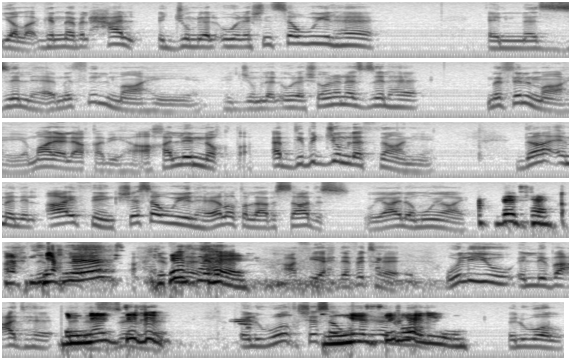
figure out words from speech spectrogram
يلا قلنا بالحل الجملة الأولى شو نسوي لها؟ ننزلها مثل ما هي. الجملة الأولى شلون أنزلها؟ مثل ما هي ما لي علاقة بها أخلي النقطة. أبدي بالجملة الثانية. دائما ال I think شو أسوي لها؟ يلا طلاب السادس وياي لو مو ياي. أحذفها. أحذفها. أحذفها. حذفها عافية أحذفتها. وال you اللي بعدها؟ ننزل. الوض شو أسوي لها ننزلها الوض؟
